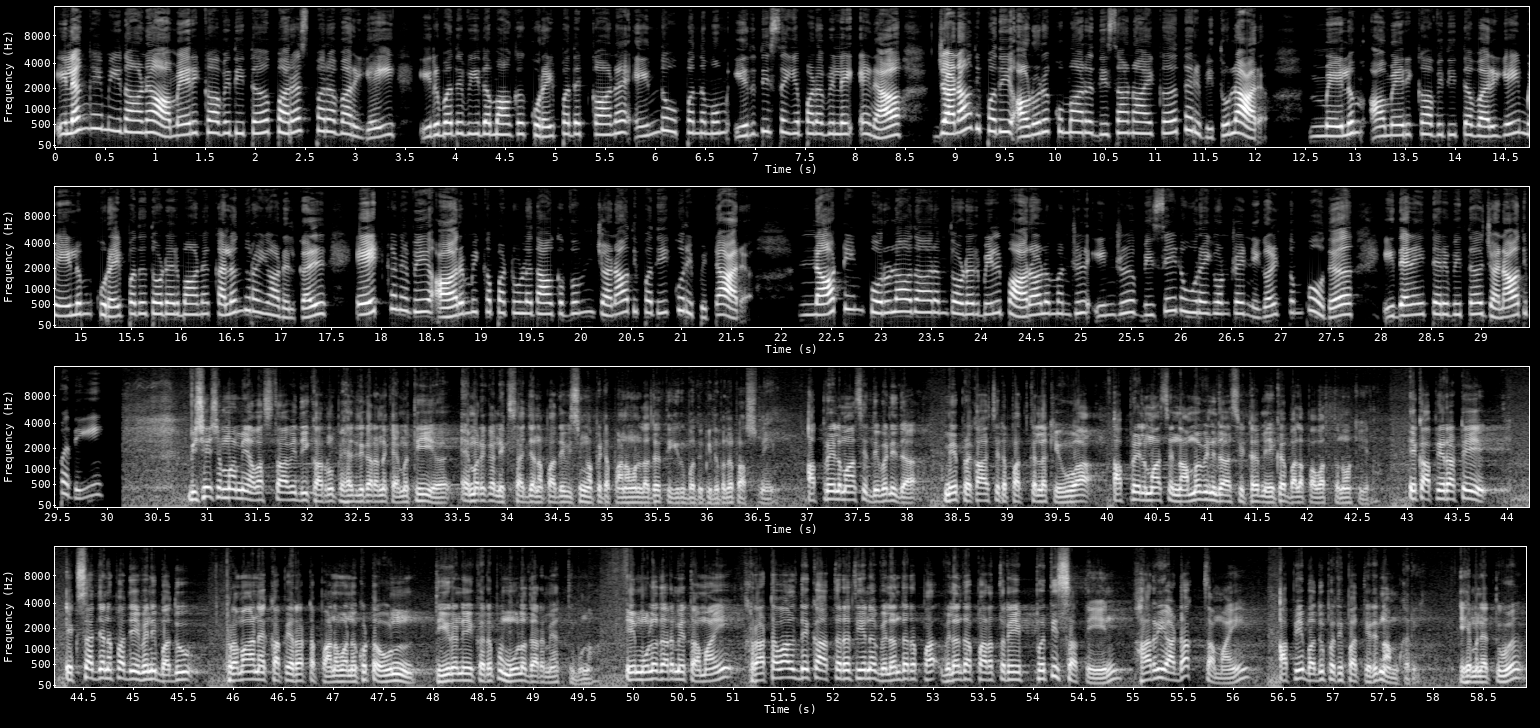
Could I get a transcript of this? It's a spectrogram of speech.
இலங்கை மீதான அமெரிக்கா விதித்த பரஸ்பர வரியை இருபது வீதமாக குறைப்பதற்கான எந்த ஒப்பந்தமும் இறுதி செய்யப்படவில்லை என ஜனாதிபதி அனுரகுமார திசாநாயக்க தெரிவித்துள்ளார். மேலும் அமெரிக்கா விதித்த வரியை மேலும் குறைப்பது தொடர்பான கலந்துரையாடல்கள் ஏற்கனவே ஆரம்பிக்கப்பட்டுள்ளதாகவும் ஜனாதிபதி குறிப்பிட்டார். நாட்டின் பொருளாதாரம் தொடர்பில் பாராளுமன்றில் இன்று விசேட உரையொன்றை நிகழ்த்தும் போது இதனை தெரிவித்த ஜனாதிபதி විශේෂම මේ අවස්ථාවේදී කරුණු පැහැදිලි කරන්න කැමති ඇමරික නික්සත් ජනපද විසින් අපිට පනවන ලද තීරබද පිළිබඳ ප්‍රශ්නය. අප්‍රේල් මාසේ දෙවනිදා මේ ප්‍රකාශයට පත් කළ කිව්වා අප්‍රේල් මාසේ නමවිනිදා සිට මේක බල පවත්වනවා කියලා. ඒක අපේ රටේ එක්සත් ජනපදය වැනි බදු ප්‍රමාණයක් අපේ රට පනවනකොට ඔවුන් තීරණය කරපු මූල ධර්මයක් තිබුණා. ඒ මූල ධර්මය තමයි රටවල් දෙක අතර තියෙන වෙළඳ පරතරයේ ප්‍රතිසතයෙන් හරි අඩක් තමයි අපේ බදු ප්‍රතිපත්තියට නම් කරී. එහෙම නැතුව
